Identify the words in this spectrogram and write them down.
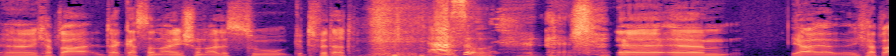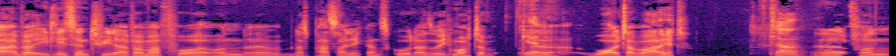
Äh, ich habe da, da gestern eigentlich schon alles zu getwittert. Ach so. äh, ähm, ja, ich habe da einfach, ich lese den Tweet einfach mal vor und äh, das passt eigentlich ganz gut. Also ich mochte äh, Walter White. Klar. Äh, von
